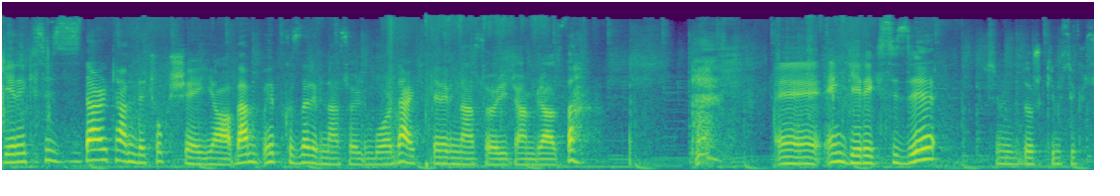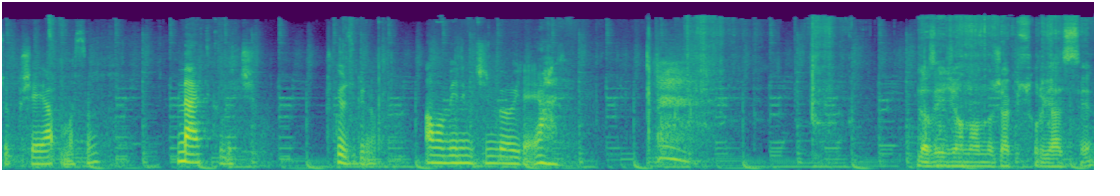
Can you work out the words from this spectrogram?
gereksiz derken de çok şey ya. Ben hep kızlar evinden söyledim bu arada. Erkekler evinden söyleyeceğim biraz da. Ee, en gereksizi, şimdi dur kimse küçük bir şey yapmasın. Mert Kılıç. Çok üzgünüm. Ama benim için böyle yani. Biraz heyecanlandıracak bir soru gelsin.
